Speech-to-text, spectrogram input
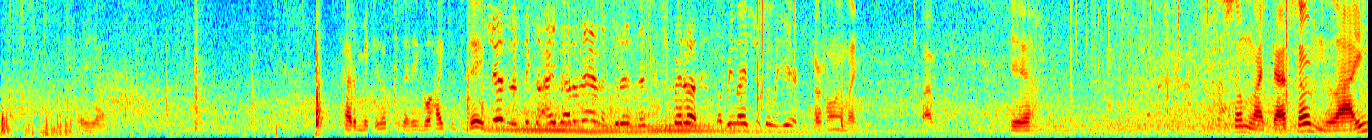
You uh, go. Had to make it up because I didn't go hiking today. Let's take the ice out of there and let's put it, let's spread it up. But bring that shit over here. There's only like five. Yeah. Something like that. Something like.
